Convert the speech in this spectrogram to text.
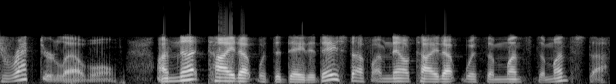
director level i'm not tied up with the day to day stuff i'm now tied up with the month to month stuff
